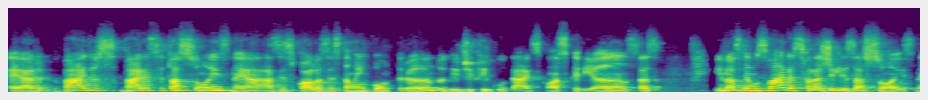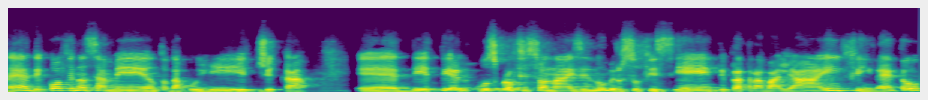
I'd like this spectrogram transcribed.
é, vários, várias situações, né, as escolas estão encontrando de dificuldades com as crianças, e nós temos várias fragilizações, né, de cofinanciamento, da política, é, de ter os profissionais em número suficiente para trabalhar, enfim, né? Então,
